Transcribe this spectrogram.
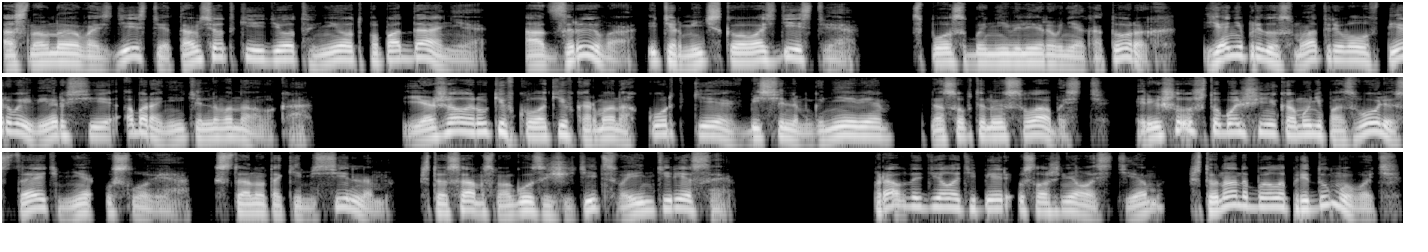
Основное воздействие там все-таки идет не от попадания, от взрыва и термического воздействия, способы нивелирования которых я не предусматривал в первой версии оборонительного навыка. Я жал руки в кулаки в карманах куртки в бессильном гневе на собственную слабость, решил, что больше никому не позволю ставить мне условия. Стану таким сильным, что сам смогу защитить свои интересы. Правда, дело теперь усложнялось тем, что надо было придумывать,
